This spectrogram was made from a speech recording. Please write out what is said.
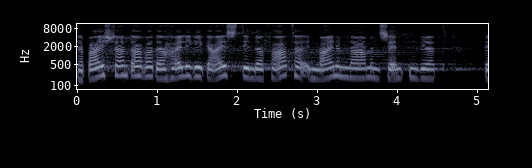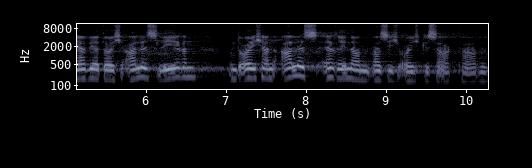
Der Beistand aber, der Heilige Geist, den der Vater in meinem Namen senden wird, der wird euch alles lehren und euch an alles erinnern, was ich euch gesagt habe.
